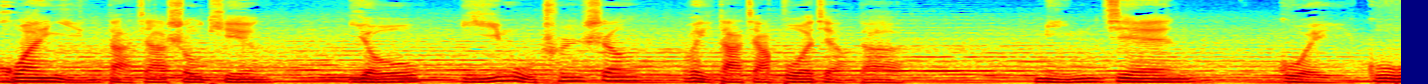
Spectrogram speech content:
欢迎大家收听由一木春生为大家播讲的民间鬼故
